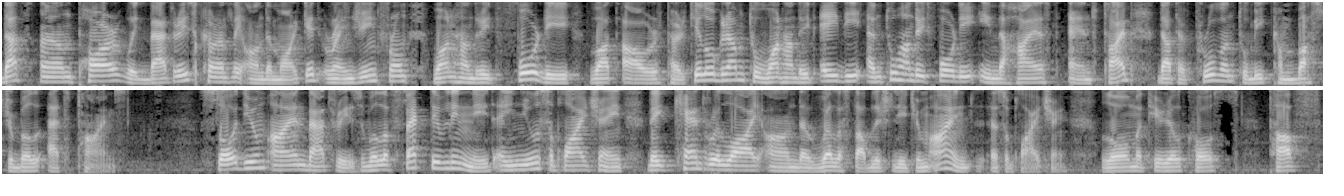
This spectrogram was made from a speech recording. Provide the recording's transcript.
That's on par with batteries currently on the market ranging from 140 watt hour per kilogram to 180 and 240 in the highest end type that have proven to be combustible at times sodium ion batteries will effectively need a new supply chain. They can't rely on the well established lithium ion uh, supply chain. Low material costs, tough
